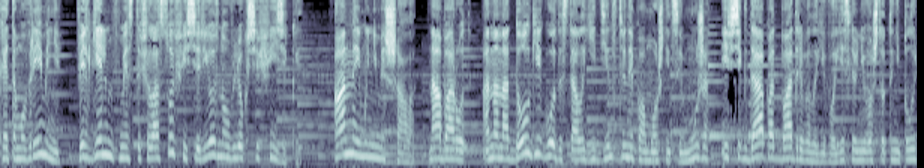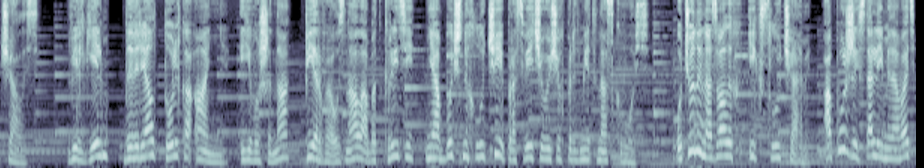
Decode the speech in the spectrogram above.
К этому времени Вильгельм вместо философии серьезно увлекся физикой. Анна ему не мешала. Наоборот, она на долгие годы стала единственной помощницей мужа и всегда подбадривала его, если у него что-то не получалось. Вильгельм доверял только Анне, и его жена первая узнала об открытии необычных лучей, просвечивающих предметы насквозь. Ученый назвал их X-лучами, а позже их стали именовать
